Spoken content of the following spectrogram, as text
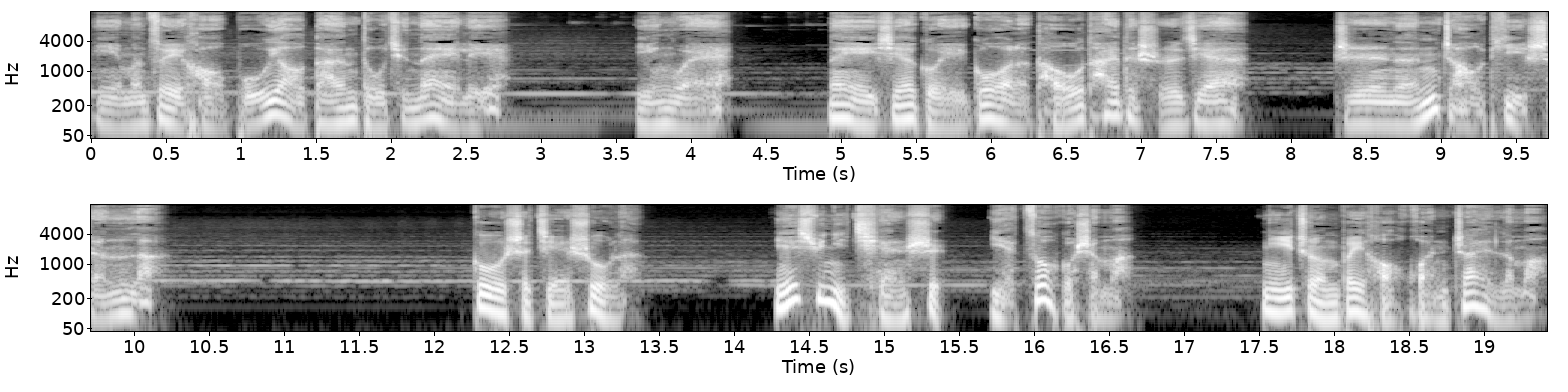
你们最好不要单独去那里，因为那些鬼过了投胎的时间，只能找替身了。故事结束了。也许你前世也做过什么，你准备好还债了吗？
